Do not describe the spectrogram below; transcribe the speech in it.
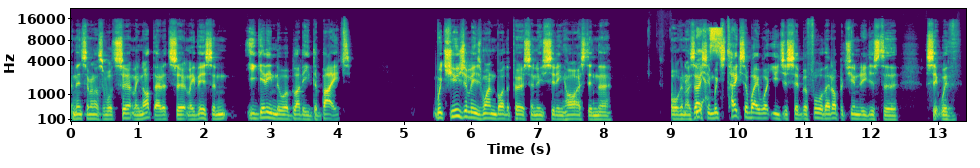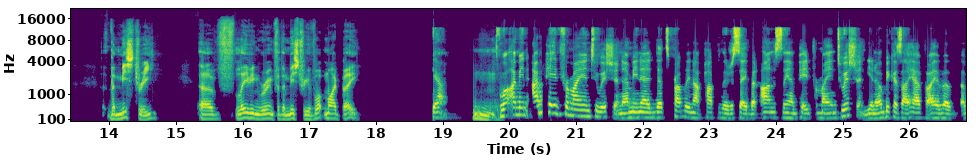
and then someone else says, "Well, it's certainly not that. It's certainly this," and you get into a bloody debate, which usually is won by the person who's sitting highest in the organization, yes. which takes away what you just said before that opportunity just to sit with the mystery of leaving room for the mystery of what might be. Yeah. Hmm. Well, I mean, I'm paid for my intuition. I mean, I, that's probably not popular to say, but honestly, I'm paid for my intuition. You know, because I have I have a, a,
